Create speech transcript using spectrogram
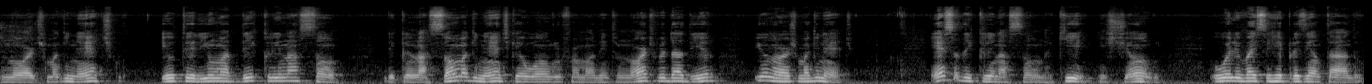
Norte magnético, eu teria uma declinação. Declinação magnética é o ângulo formado entre o norte verdadeiro e o norte magnético. Essa declinação daqui, este ângulo, ou ele vai ser representado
